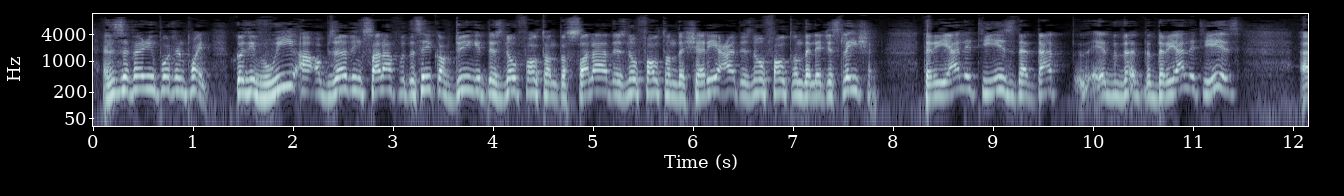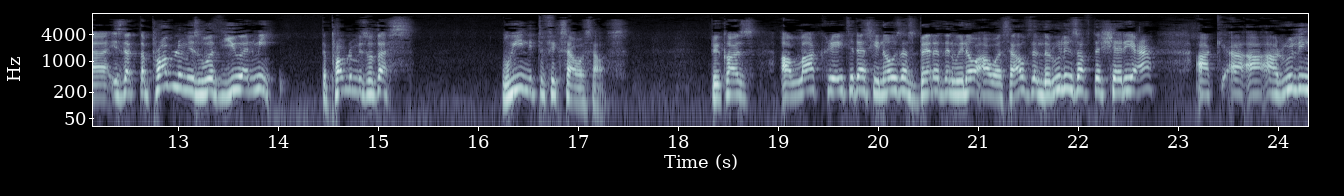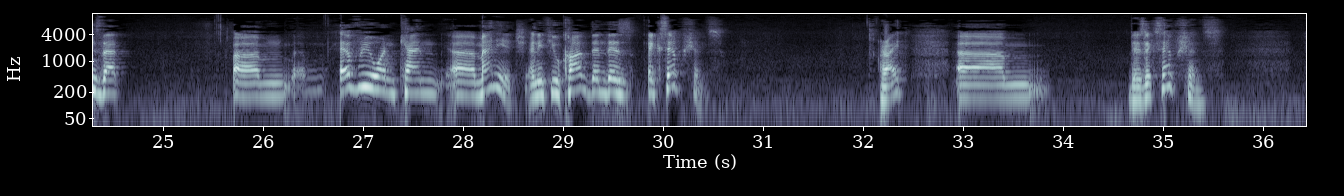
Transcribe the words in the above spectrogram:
And this is a very important point, because if we are observing salah for the sake of doing it, there's no fault on the salah, there's no fault on the sharia, there's no fault on the legislation. The reality is that, that the, the, the reality is, uh, is that the problem is with you and me. The problem is with us. We need to fix ourselves. Because Allah created us, He knows us better than we know ourselves, and the rulings of the Sharia are, are, are rulings that um, everyone can uh, manage, and if you can't, then there's exceptions. Right? Um, there's exceptions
